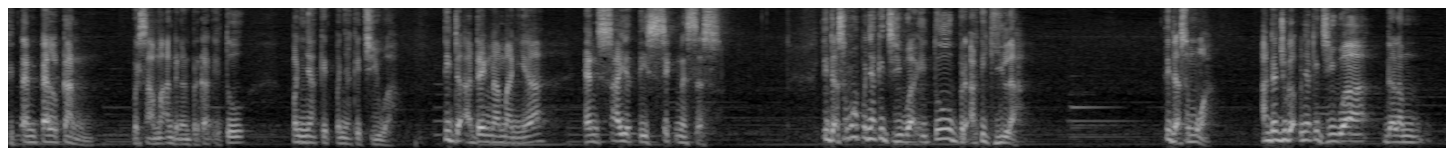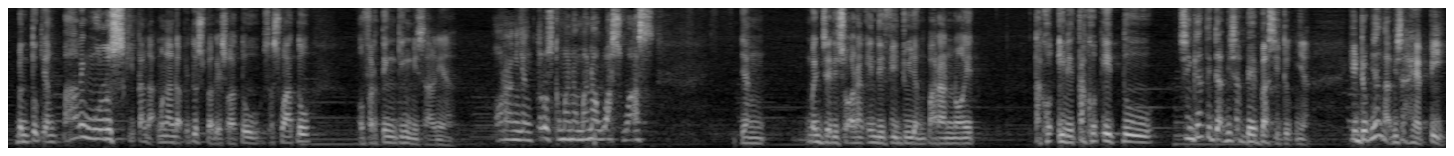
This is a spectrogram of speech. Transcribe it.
ditempelkan bersamaan dengan berkat itu penyakit-penyakit jiwa. Tidak ada yang namanya anxiety sicknesses. Tidak semua penyakit jiwa itu berarti gila. Tidak semua. Ada juga penyakit jiwa dalam bentuk yang paling mulus kita nggak menganggap itu sebagai suatu sesuatu overthinking misalnya. Orang yang terus ke mana-mana was-was, yang menjadi seorang individu yang paranoid, takut ini, takut itu, sehingga tidak bisa bebas hidupnya. Hidupnya nggak bisa happy,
